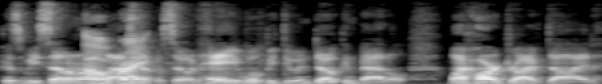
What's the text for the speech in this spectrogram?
because we said on our Oh, last right. episode, hey, we'll be doing Dokkan Battle. My hard drive died.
